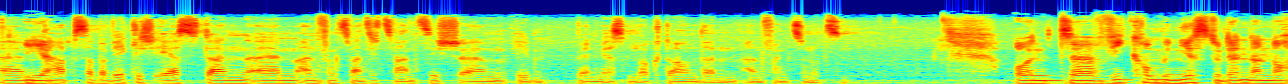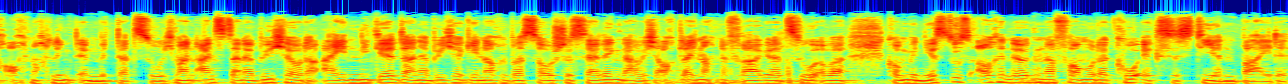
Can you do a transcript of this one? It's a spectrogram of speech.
Ähm, ja. Habe es aber wirklich erst dann ähm, Anfang 2020 ähm, eben während dem ersten Lockdown dann anfangen zu nutzen. Und äh, wie kombinierst du denn dann noch auch noch LinkedIn mit dazu? Ich meine, eins deiner Bücher oder einige deiner Bücher gehen auch über Social Selling. Da habe ich auch gleich noch eine Frage dazu. Aber kombinierst du es auch in irgendeiner Form oder koexistieren beide?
